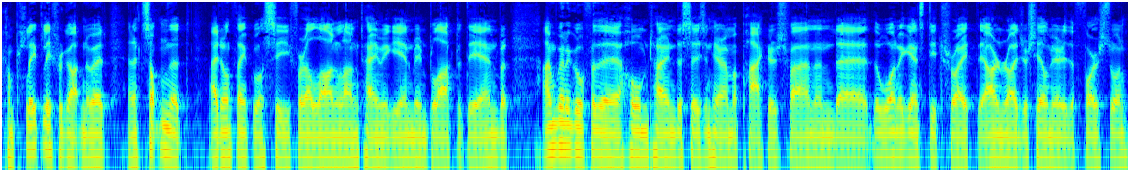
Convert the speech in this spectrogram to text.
completely forgotten about, and it's something that I don't think we'll see for a long, long time again, being blocked at the end. But I'm going to go for the hometown decision here. I'm a Packers fan, and uh, the one against Detroit, the Aaron Rodgers Hail Mary, the first one,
